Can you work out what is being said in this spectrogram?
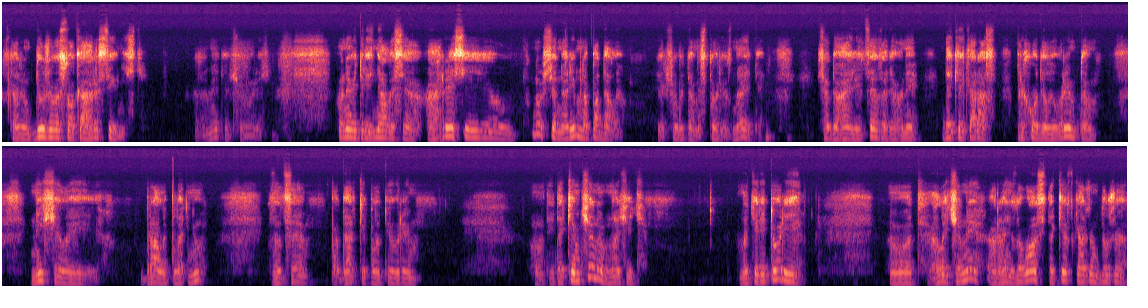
скажімо, дуже висока агресивність. Розумієте, чому річ? Вони відрізнялися агресією, ну, ще на Рим нападали. Якщо ви там історію знаєте, ще до Гайлі Цезаря, вони декілька разів приходили в Рим, там нищили, брали платню за це, податки платив Рим. От, і таким чином, значить, на території от, Галичини організувалося таке, скажімо, дуже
